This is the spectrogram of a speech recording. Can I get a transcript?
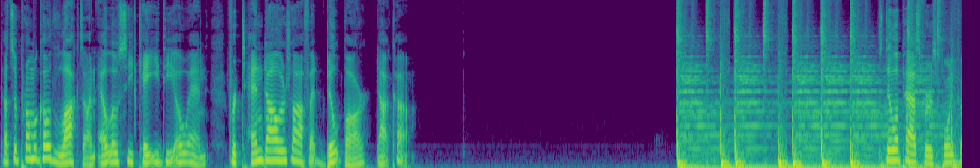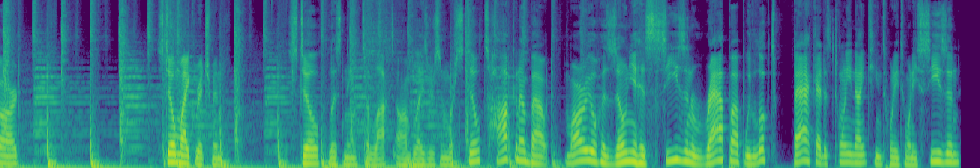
That's a promo code locked on, L O C K E D O N, for $10 off at builtbar.com. Still a pass first point guard. Still Mike Richman. Still listening to Locked On Blazers, and we're still talking about Mario Hezonja, his season wrap up. We looked back at his 2019 2020 season.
